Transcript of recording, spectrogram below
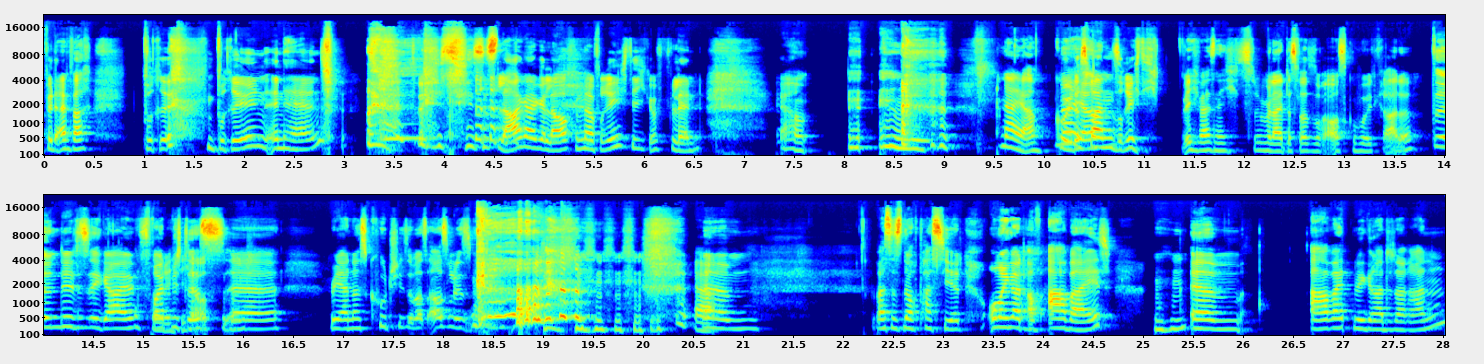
bin einfach Br Brillen in Hand durch dieses Lager gelaufen und habe richtig geflennt. Ja. naja, cool. Naja. Das waren so richtig, ich weiß nicht, es tut mir leid, das war so ausgeholt gerade. Nee, das ist egal. Das Freut mich, dass Rihannas Coochie sowas auslösen kann. ja. ähm, was ist noch passiert? Oh mein Gott, auf Arbeit mhm. ähm, arbeiten wir gerade daran.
